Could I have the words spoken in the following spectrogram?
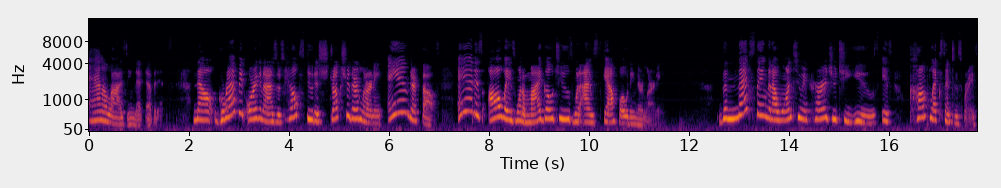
analyzing that evidence. Now, graphic organizers help students structure their learning and their thoughts, and is always one of my go tos when I'm scaffolding their learning. The next thing that I want to encourage you to use is complex sentence frames.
